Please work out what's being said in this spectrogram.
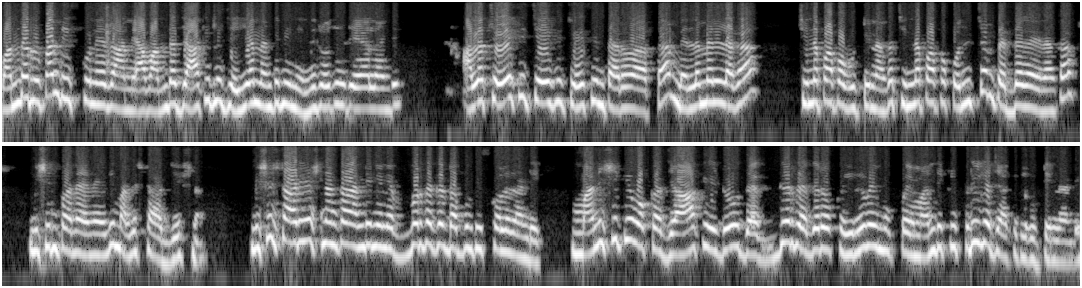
వంద రూపాయలు తీసుకునేదాన్ని. ఆ వంద జాకెట్లు చెయ్యాలంటే నేను ఎన్ని రోజులు చేయాలండి? అలా చేసి చేసి చేసిన తర్వాత మెల్లమెల్లగా చిన్న పాప పుట్టినాక చిన్న పాప కొంచెం పెద్దగా అయినాక మిషన్ పని అనేది మళ్ళీ స్టార్ట్ చేసిన. మిషన్ స్టార్ట్ చేసినాక అండి నేను ఎవరి దగ్గర డబ్బులు తీసుకోలేదండి. మనిషికి ఒక జాకెట్ దగ్గర దగ్గర ఒక ఇరవై ముప్పై మందికి ఫ్రీగా జాకెట్లు కుట్టిందండి.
